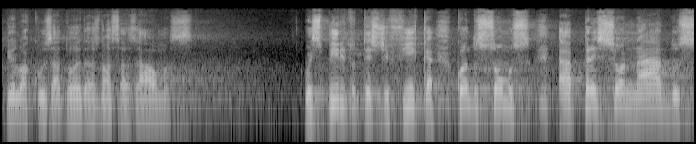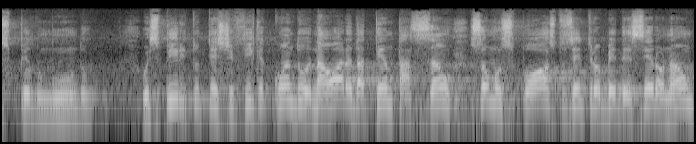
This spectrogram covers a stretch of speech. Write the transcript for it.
pelo acusador das nossas almas. O Espírito testifica quando somos ah, pressionados pelo mundo. O Espírito testifica quando, na hora da tentação, somos postos entre obedecer ou não.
